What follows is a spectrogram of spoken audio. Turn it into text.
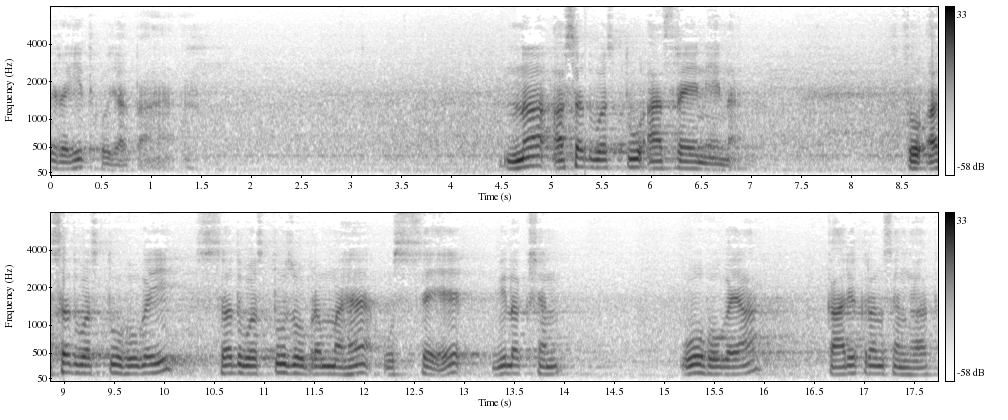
रहित हो जाता है। न असद वस्तु आश्रय ने न तो असद वस्तु हो गई। सद वस्तु जो ब्रह्म है, उससे विलक्षण वो हो गया कार्यक्रम संघात।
